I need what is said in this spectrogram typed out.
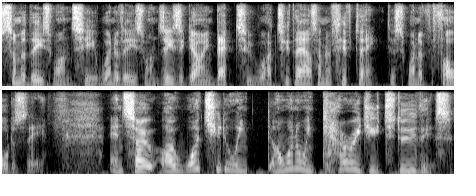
some of these ones here one of these ones these are going back to uh, 2015 just one of the folders there. And so I want you to I want to encourage you to do this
